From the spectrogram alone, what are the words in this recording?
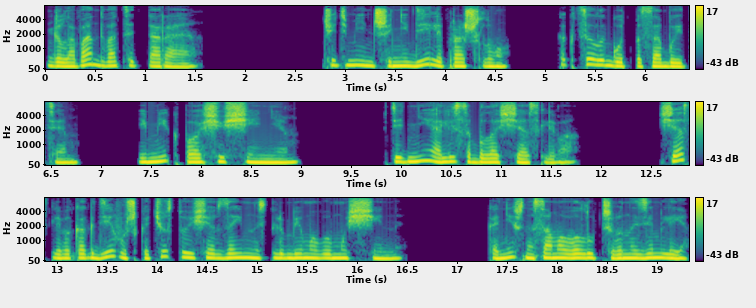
Глава двадцать вторая. Чуть меньше недели прошло, как целый год по событиям, и миг по ощущениям. В те дни Алиса была счастлива. Счастлива, как девушка, чувствующая взаимность любимого мужчины. Конечно, самого лучшего на земле.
